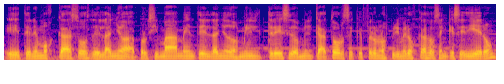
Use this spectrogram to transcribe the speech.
Eh, tenemos casos del año aproximadamente el año 2013-2014, que fueron los primeros casos en que se dieron.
